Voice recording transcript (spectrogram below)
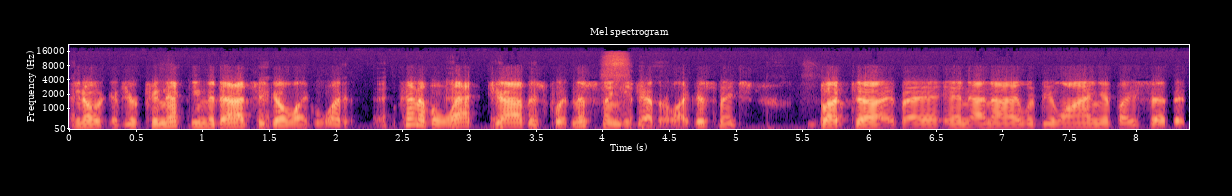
you know, if you're connecting the dots, you go like, what, what kind of a whack job is putting this thing together? Like this makes, but uh, and and I would be lying if I said that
